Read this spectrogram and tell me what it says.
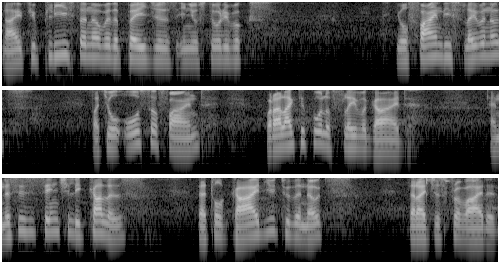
Now, if you please turn over the pages in your storybooks, you'll find these flavor notes, but you'll also find what I like to call a flavor guide. And this is essentially colors that will guide you to the notes that I just provided.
